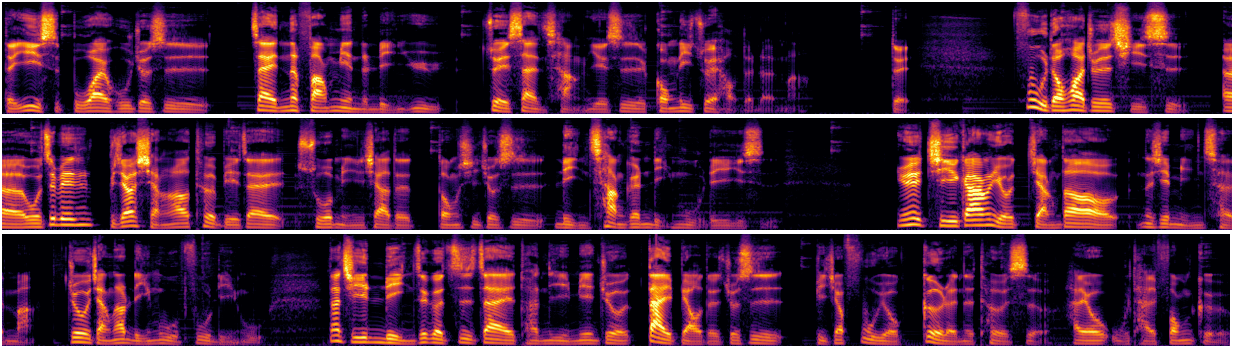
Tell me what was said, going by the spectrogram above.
的意思不外乎就是在那方面的领域最擅长，也是功力最好的人嘛。对，副的话就是其次。呃，我这边比较想要特别再说明一下的东西，就是领唱跟领舞的意思。因为其实刚刚有讲到那些名称嘛，就讲到领舞、副领舞。那其实“领”这个字在团体里面就代表的就是比较富有个人的特色，还有舞台风格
